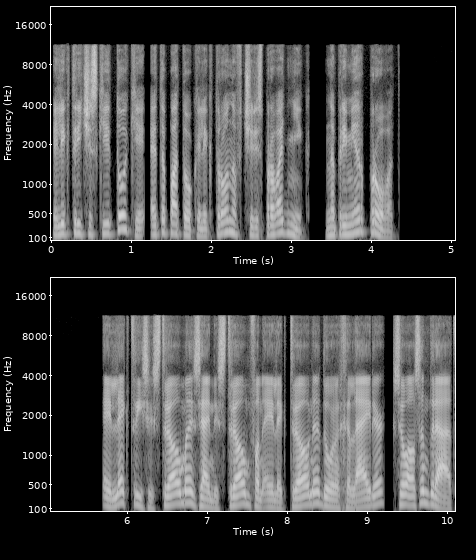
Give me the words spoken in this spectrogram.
Электрические токи – это поток электронов через проводник, например, провод. Elektrische stromen zijn de stroom van elektronen door een geleider, zoals een draad.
